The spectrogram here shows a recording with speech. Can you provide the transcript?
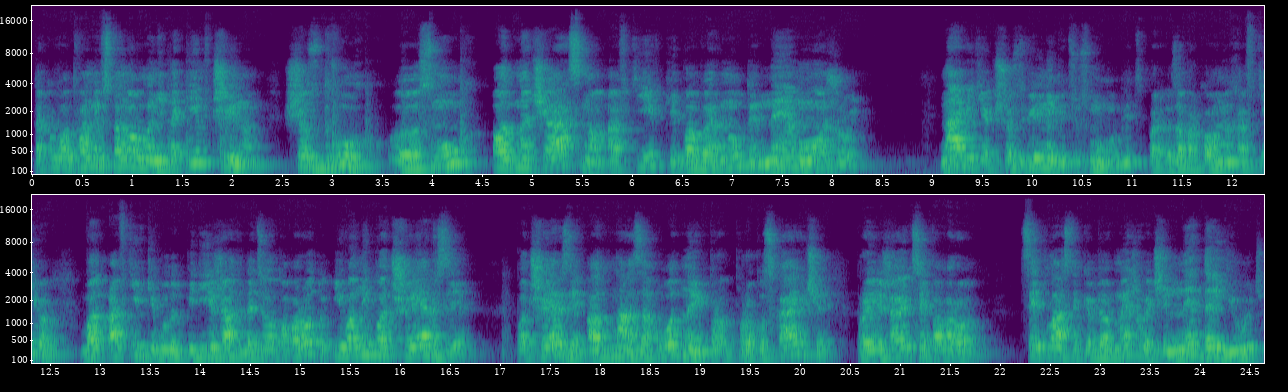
Так от вони встановлені таким чином, що з двох смуг одночасно автівки повернути не можуть. Навіть якщо звільнити цю смугу від запаркованих автівок, автівки будуть під'їжджати до цього повороту, і вони по черзі, по черзі одна за одною, пропускаючи, проїжджають цей поворот. Ці пластикові обмежувачі не дають е,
